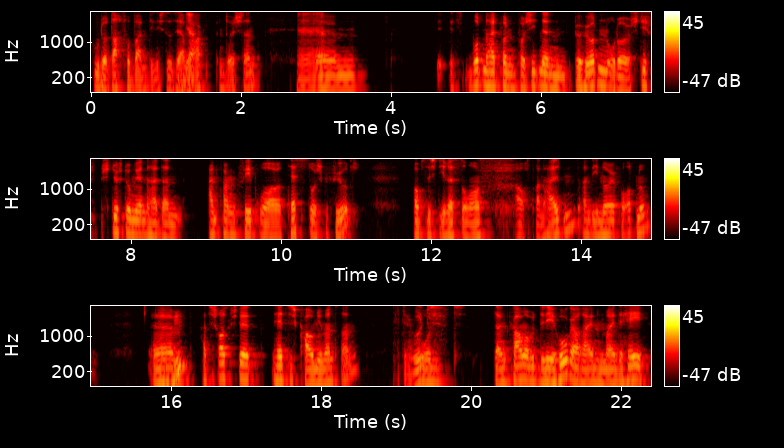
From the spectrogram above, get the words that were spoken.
guter Dachverband, den ich so sehr Ja. mag in Deutschland, ja, ja, ähm, es wurden halt von verschiedenen Behörden oder Stif Stiftungen halt dann Anfang Februar Tests durchgeführt, ob sich die Restaurants auch dran halten an die neue Verordnung. Ähm, Mhm. Hat sich herausgestellt, hält sich kaum jemand dran. Sehr gut. Und dann kam aber die DEHOGA rein und meinte, hey,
